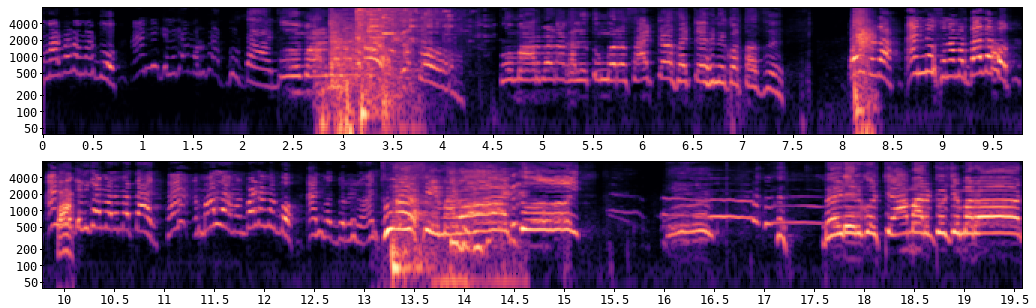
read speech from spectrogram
আমার বেড়া মারবো। আমি গেলে আমার পেট তুলতাম। তোমার বেড়া? তোমার বেড়া খালি তোমার সাইডটা সাইডটা হিনি করতেছে। এই বেড়া আইনো শোন আমার দাদা হোক। আমি গেলে আমার মাতাই হ্যাঁ মারলে আমার বেড়া মারবো। আইন মত ধরে আইন। তুই মার তুই। বেড়ির গোষ্ঠী আমার টুসি মারত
